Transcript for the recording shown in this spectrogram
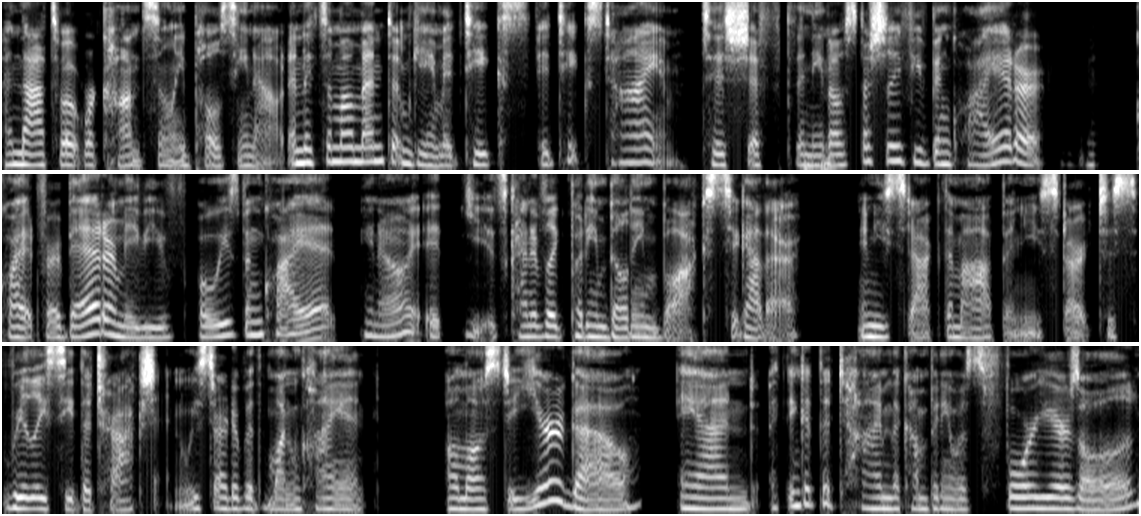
and that's what we're constantly pulsing out and it's a momentum game it takes it takes time to shift the Mhm. needle especially if you've been quiet or quiet for a bit or maybe you've always been quiet you know it it's kind of like putting building blocks together and you stack them up and you start to really see the traction. We started with one client almost a year ago and i think at the time the company was 4 years old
